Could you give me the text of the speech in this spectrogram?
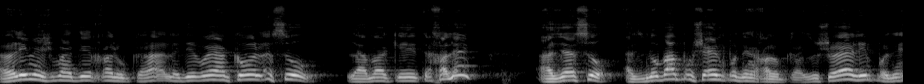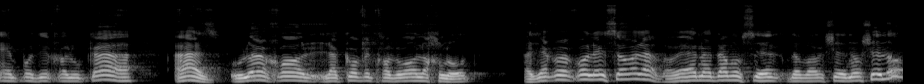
אבל אם יש בה דין חלוקה, לדברי הכל אסור. למה? כי תחלק. אז זה אסור. אז מדובר פה שאין פה דין חלוקה. אז הוא שואל, אם פה, אין פה דין חלוקה, אז הוא לא יכול לעקוף את חברו לחלוק, אז איך הוא יכול לאסור עליו? הרי אין אדם עושה דבר שאינו שלו.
